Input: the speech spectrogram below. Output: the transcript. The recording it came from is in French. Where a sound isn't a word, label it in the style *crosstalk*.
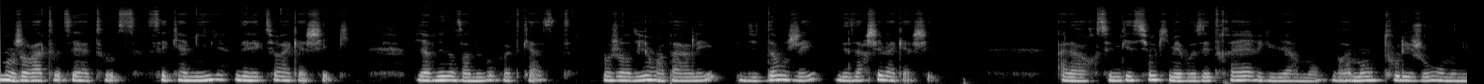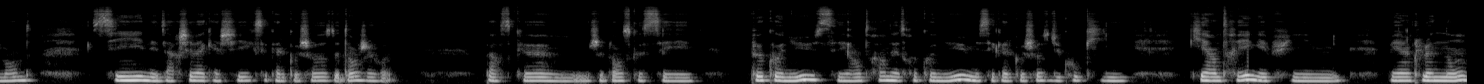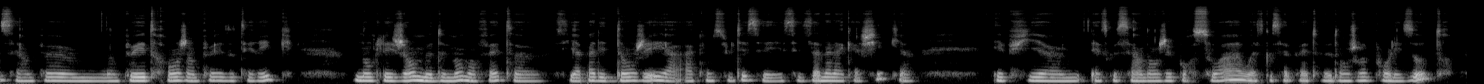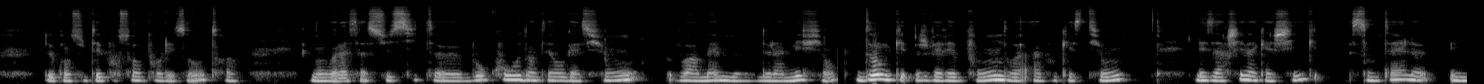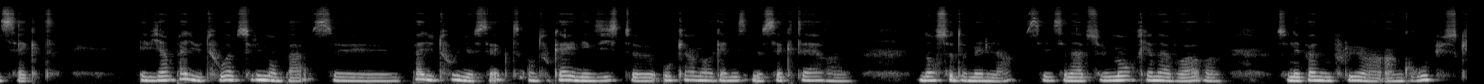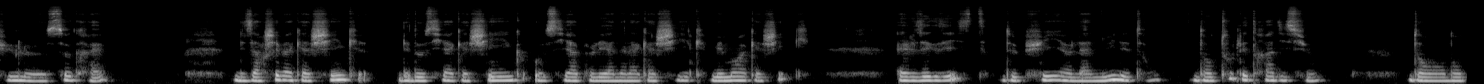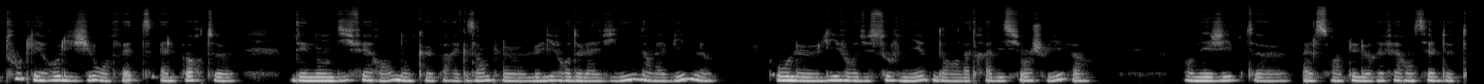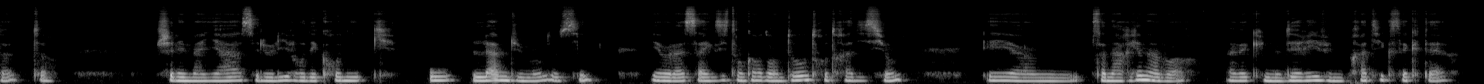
Bonjour à toutes et à tous, c'est Camille des lectures akashiques. Bienvenue dans un nouveau podcast. Aujourd'hui, on va parler du danger des archives akashiques. Alors, c'est une question qui m'est posée très régulièrement. Vraiment, tous les jours, on me demande si les archives akashiques, c'est quelque chose de dangereux. Parce que hum, je pense que c'est peu connu, c'est en train d'être connu, mais c'est quelque chose du coup qui, qui intrigue et puis Rien que le nom, c'est un peu, un peu étrange, un peu ésotérique. Donc les gens me demandent en fait euh, s'il n'y a pas des dangers à, consulter ces, ces annales akashiques. Et puis, euh, est-ce que c'est un danger pour soi ou est-ce que ça peut être dangereux pour les autres de consulter pour soi ou pour les autres? Donc voilà, ça suscite euh, beaucoup d'interrogations, voire même de la méfiance. Donc je vais répondre à vos questions. Les archives akashiques sont-elles une secte? Eh bien pas du tout, absolument pas. C'est pas du tout une secte. En tout cas, il n'existe aucun organisme sectaire euh, dans ce domaine-là. Ça n'a absolument rien à voir. Ce n'est pas non plus un, groupuscule secret. Les archives akashiques, les dossiers akashiques, aussi appelés annales akashiques, akashiques, elles existent depuis la nuit des temps, dans toutes les traditions, dans, toutes les religions en fait, elles portent euh, des noms différents. Donc euh, par exemple le livre de la vie dans la Bible ou le livre du souvenir dans la tradition juive. En Égypte, euh, elles sont appelées le référentiel de Thoth. Chez les Mayas, c'est le livre des chroniques ou l'âme du monde aussi. Et voilà, ça existe encore dans d'autres traditions et ça n'a rien à voir avec une dérive, une pratique sectaire.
